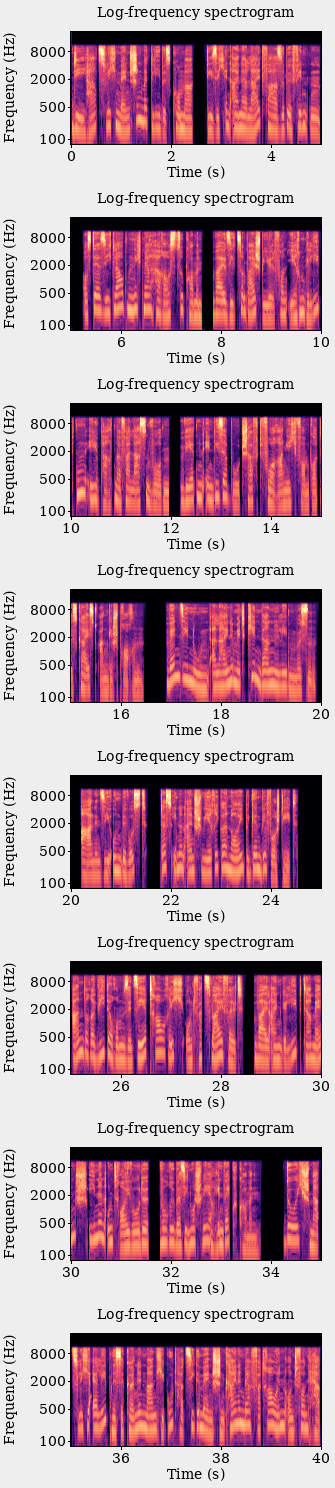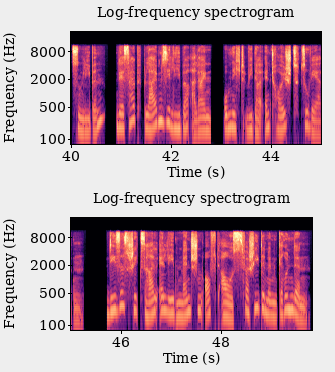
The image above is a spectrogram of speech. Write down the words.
Die herzlichen Menschen mit Liebeskummer, die sich in einer Leitphase befinden, aus der sie glauben nicht mehr herauszukommen, weil sie zum Beispiel von ihrem geliebten Ehepartner verlassen wurden, werden in dieser Botschaft vorrangig vom Gottesgeist angesprochen. Wenn sie nun alleine mit Kindern leben müssen, ahnen sie unbewusst, dass ihnen ein schwieriger Neubeginn bevorsteht. Andere wiederum sind sehr traurig und verzweifelt, weil ein geliebter Mensch ihnen untreu wurde, worüber sie nur schwer hinwegkommen. Durch schmerzliche Erlebnisse können manche gutherzige Menschen keinen mehr vertrauen und von Herzen lieben, deshalb bleiben sie lieber allein, um nicht wieder enttäuscht zu werden. Dieses Schicksal erleben Menschen oft aus verschiedenen Gründen.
